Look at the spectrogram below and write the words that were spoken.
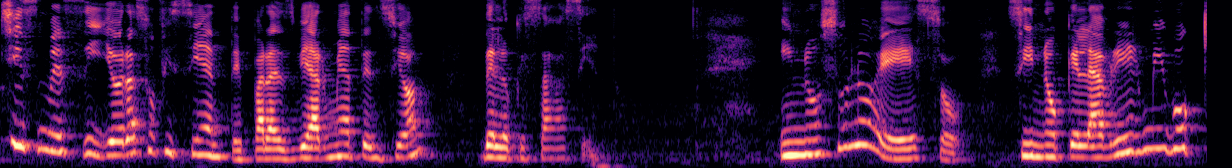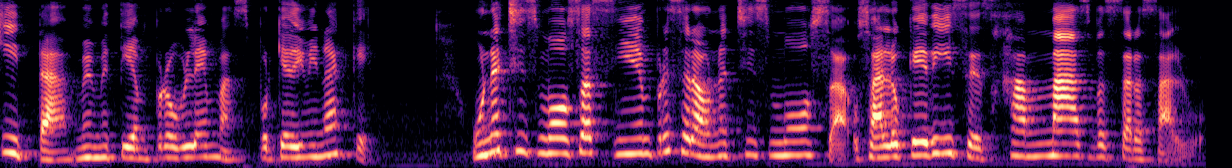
chismecillo era suficiente para desviar mi atención de lo que estaba haciendo. Y no solo eso, sino que el abrir mi boquita me metía en problemas, porque adivina qué, una chismosa siempre será una chismosa. O sea, lo que dices jamás va a estar a salvo.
